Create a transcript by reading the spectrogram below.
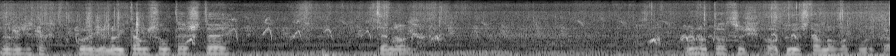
na razie tak spokojnie. No i tam są też te, te no. No, no to coś, o tu jest ta nowa kurka.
